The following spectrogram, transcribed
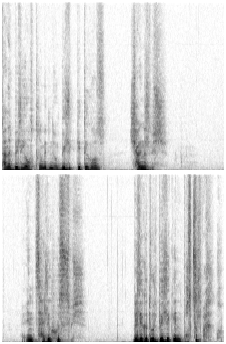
Та нар бэлгийн утгыг мэднэ. Бэлэг гэдэг бол шагнал биш. Энэ цалин хөлс биш. Бэлэг гэдэг бол бэлэг энэ болцол байхгүй.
